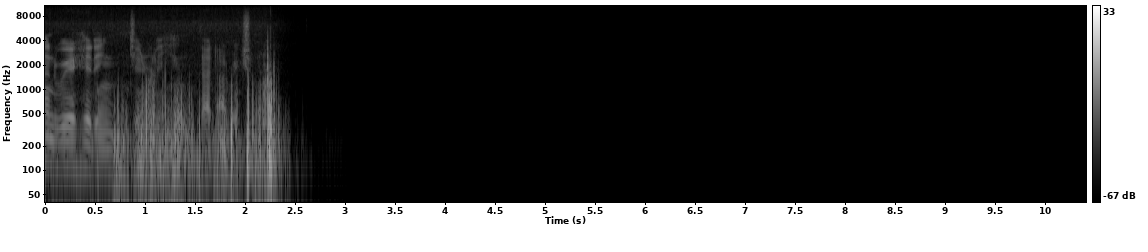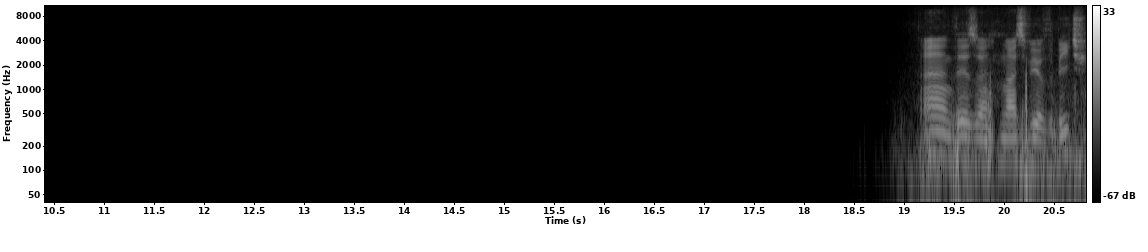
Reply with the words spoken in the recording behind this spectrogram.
And we're heading generally in that direction. And there's a nice view of the beach.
